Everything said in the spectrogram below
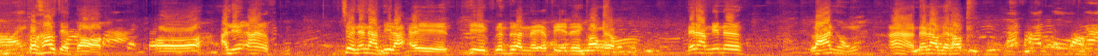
น้อยต้องเข้าเจ็ดดอก ค่ะอ๋อ อันนี้อะช่วยแนะนำที่ละไอ้ที่เพื่อนๆในเอฟซีในกล้องครับ แนะนำนิดนึง ร้านของ อ่าแนะนำเลยครับร้านพาโป่งค่ะ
